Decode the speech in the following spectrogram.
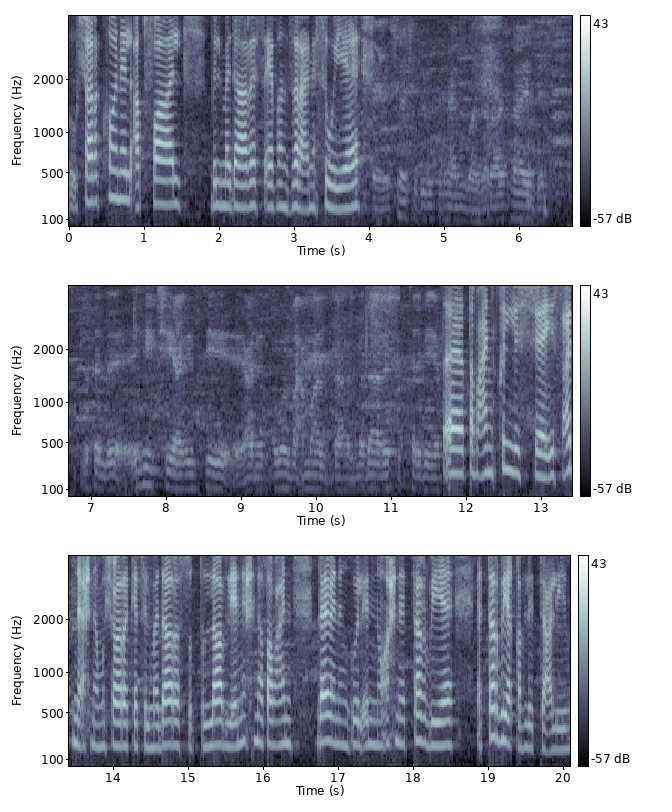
وشاركونا الأطفال بالمدارس أيضا زرع نسويه شلون تقولون هاي المبادرات؟ مثل هيك يعني انت يعني تقومون بأعمال داخل المدارس والتربية. طبعا كلش يسعدنا إحنا مشاركة المدارس والطلاب لأن إحنا طبعا دائما نقول إنه إحنا التربية التربية قبل التعليم.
